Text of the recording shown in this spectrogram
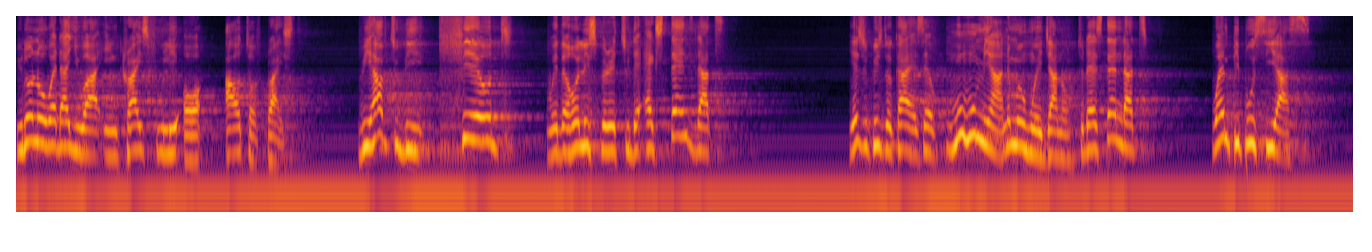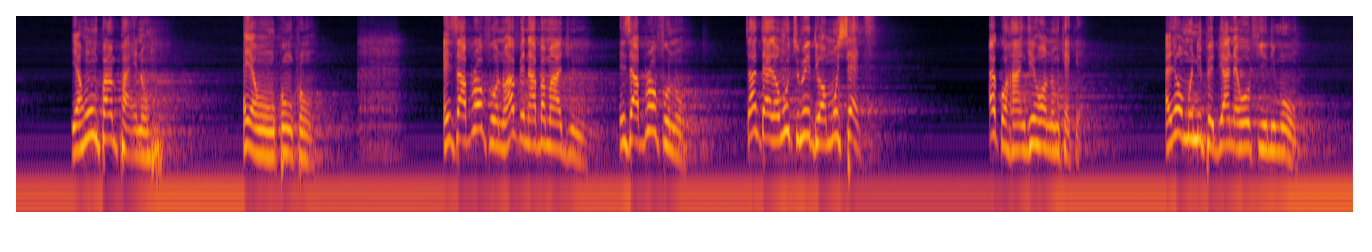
you don't know whether you are in christ fully or out of christ we have to be filled with the holy spirit to the extent that yesu kristo kae sɛ muhu mi a ne to the extent that when people see us yɛn ho mpampan no ɛyɛ wɔn kronkron nsaborofo no afei na aba ma adwene nsaborofo no sometimes wɔn tumi de wɔn shirt ɛkɔ hangi hɔnom kɛkɛ ɛnyɛ wɔn nipadua na ɛwɔ fie no mu o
